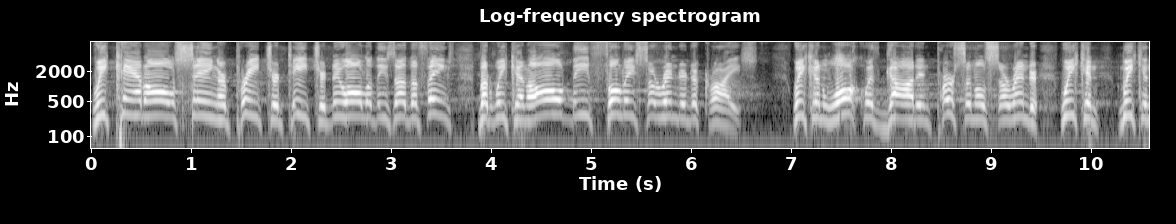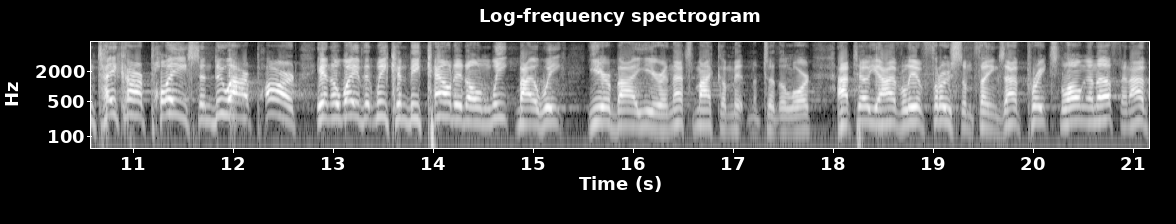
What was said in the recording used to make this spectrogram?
We can't all sing or preach or teach or do all of these other things, but we can all be fully surrendered to Christ. We can walk with God in personal surrender. We can, we can take our place and do our part in a way that we can be counted on week by week, year by year. And that's my commitment to the Lord. I tell you, I've lived through some things. I've preached long enough and I've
